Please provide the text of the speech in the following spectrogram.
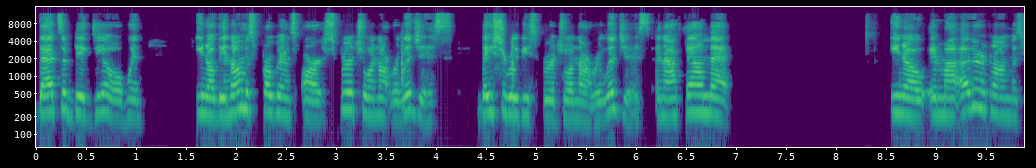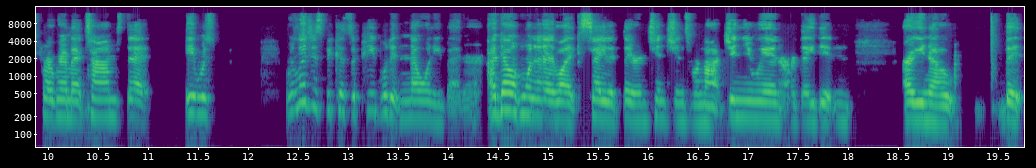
that's a big deal when, you know, the anonymous programs are spiritual and not religious. They should really be spiritual and not religious. And I found that, you know, in my other anonymous program at times that it was religious because the people didn't know any better. I don't want to like say that their intentions were not genuine or they didn't, or, you know, that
